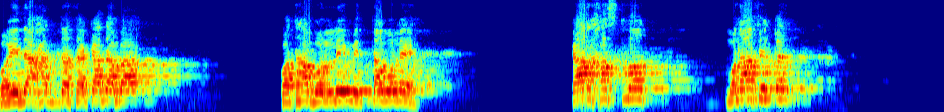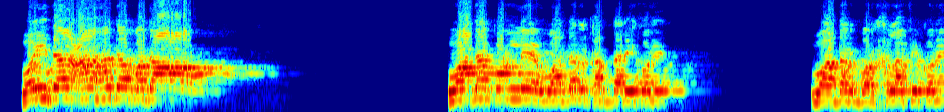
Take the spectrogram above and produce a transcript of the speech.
ওয়াইদা হাদ্দাথা কাদাবা, কথা বললে মিথ্যা বলে। কার খাসলত? মুনাফিকের। ওয়াইদা আহাদা গাদা। ওয়াদা করলে ওয়াদার গাদ্দারি করে, ওয়াদার বরখলাফি করে।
